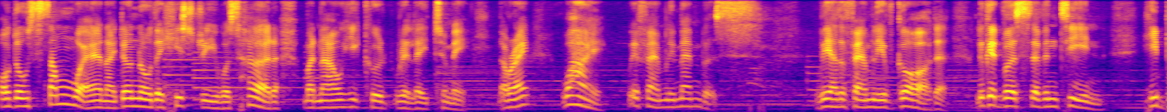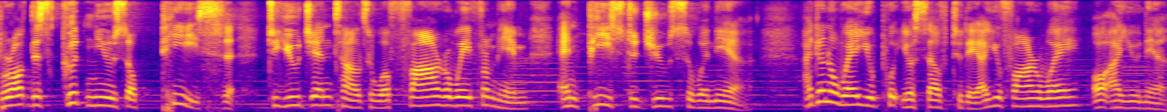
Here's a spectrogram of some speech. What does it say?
although somewhere, and I don't know the history, was heard, but now he could relate to me. All right? Why? We're family members. We are the family of God. Look at verse 17. He brought this good news of peace to you Gentiles who were far away from him, and peace to Jews who were near. I don't know where you put yourself today. Are you far away or are you near?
